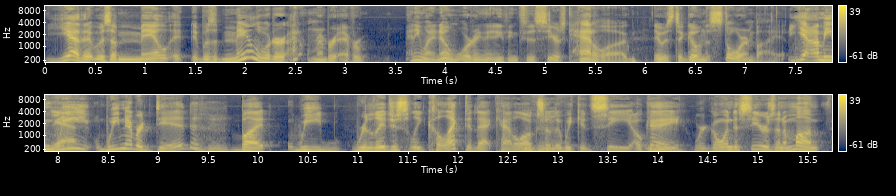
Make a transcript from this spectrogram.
yeah, that it was a mail. It, it was a mail order. I don't remember ever anyone I know ordering anything through the Sears catalog. It was to go in the store and buy it. Yeah, I mean, Yeah. we we never did, Mm-hmm. but we religiously collected that catalog so Mm-hmm. that we could see. Okay, we're going to Sears in a month.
